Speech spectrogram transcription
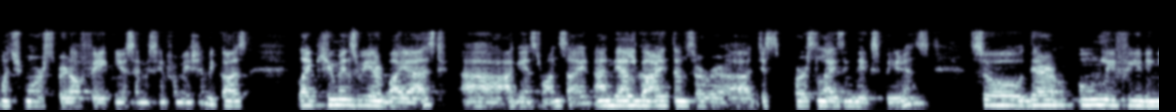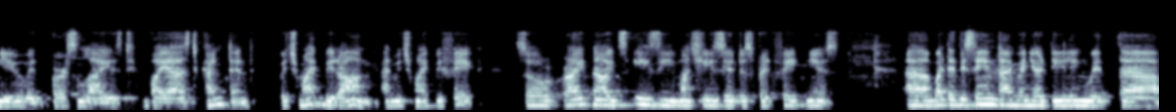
much more spread of fake news and misinformation because like humans we are biased uh, against one side and the algorithms are uh, just personalizing the experience so they're only feeding you with personalized biased content which might be wrong and which might be fake. So right now it's easy, much easier to spread fake news. Uh, but at the same time, when you're dealing with uh,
